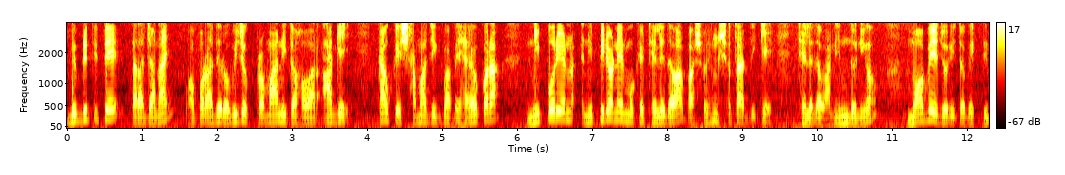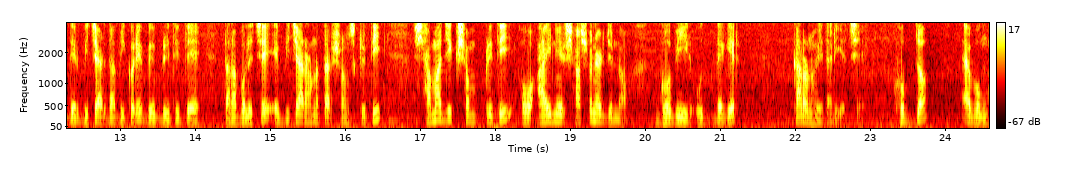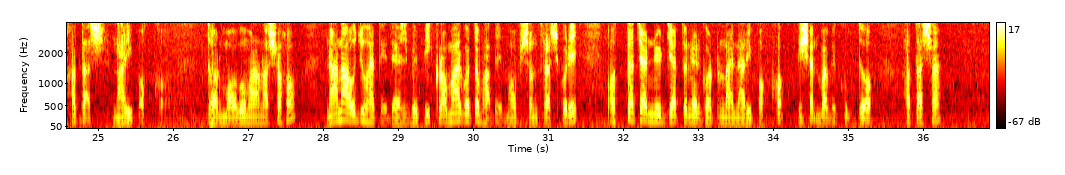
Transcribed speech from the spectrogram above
বিবৃতিতে তারা জানায়, অপরাধের অভিযোগ প্রমাণিত হওয়ার আগে কাউকে সামাজিকভাবে হেয় করা নিপীড়ন নিপীড়নের মুখে ঠেলে দেওয়া বা সহিংসতার দিকে ঠেলে দেওয়া নিন্দনীয়। মবে জড়িত ব্যক্তিদের বিচার দাবি করে বিবৃতিতে তারা বলেছে, এ বিচারহীনতার সংস্কৃতি, সামাজিক সম্প্রীতি ও আইনের শাসনের জন্য গভীর উদ্বেগের কারণ হয়ে দাঁড়িয়েছে। ক্ষুব্ধ এবং হতাশ নারী পক্ষ ধর্ম অবমাননা সহ নানা অজুহাতে দেশব্যাপী ক্রমাগতভাবে মব সন্ত্রাস করে অত্যাচার নির্যাতনের ঘটনায় নারী পক্ষ ভীষণভাবে ক্ষুব্ধ, হতাশা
